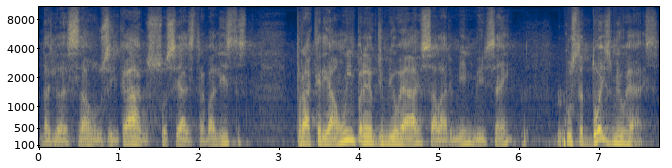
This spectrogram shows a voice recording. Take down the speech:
da legislação, os encargos sociais e trabalhistas, para criar um emprego de mil reais, salário mínimo, mil e cem, custa dois mil reais.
